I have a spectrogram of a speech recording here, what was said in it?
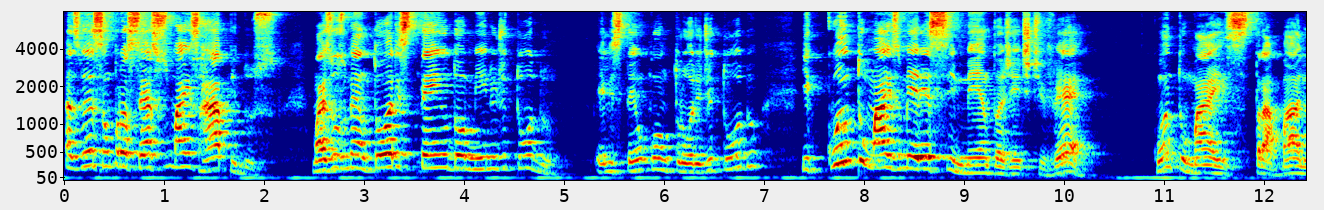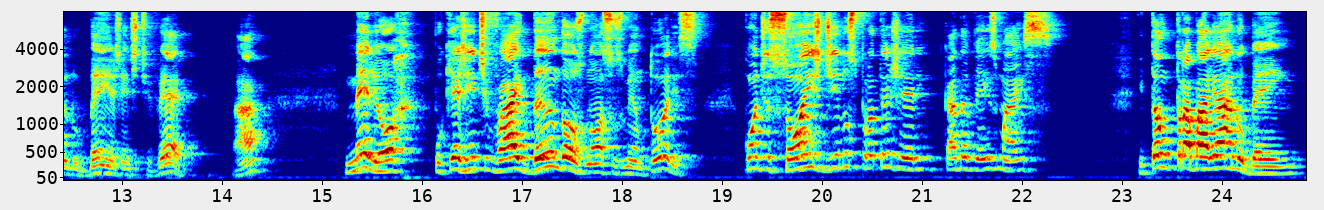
Às vezes são processos mais rápidos, mas os mentores têm o domínio de tudo. Eles têm o controle de tudo e quanto mais merecimento a gente tiver, quanto mais trabalho no bem a gente tiver, tá? Melhor, porque a gente vai dando aos nossos mentores condições de nos protegerem cada vez mais. Então, trabalhar no bem,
